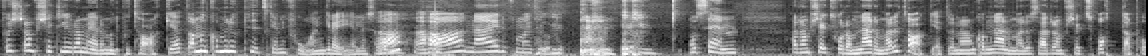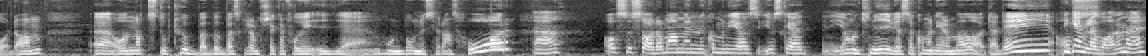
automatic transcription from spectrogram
Först har de försökt lura med dem upp på taket. Ja men kommer ni upp hit ska ni få en grej eller så. Ja, Ja, nej det får man inte upp. och sen hade de försökt få dem närmare taket och när de kom närmare så hade de försökt spotta på dem. Eh, Och något stort hubba-bubba skulle de försöka få i eh, hon bonussyrrans hår. Ja. Och så sa de, ja men kommer ni, jag, jag, ska, jag har en kniv, jag ska komma ner och mörda dig. Hur gamla så- var de här?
